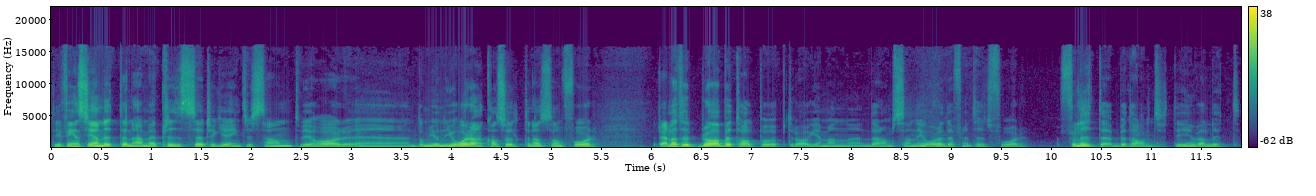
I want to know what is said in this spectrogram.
det finns ju en liten här med priser tycker jag är intressant. Vi har eh, de juniora konsulterna som får relativt bra betalt på uppdragen men där de seniora definitivt får för lite betalt. Mm. Det är en väldigt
